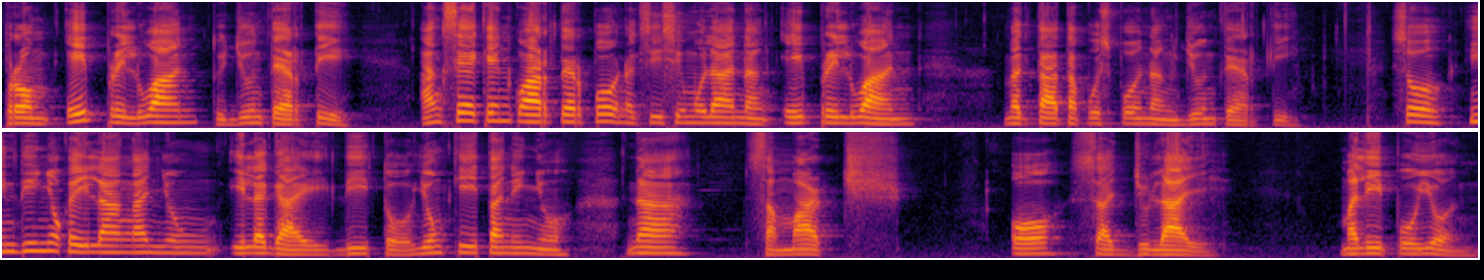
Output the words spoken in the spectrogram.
from April 1 to June 30. Ang second quarter po nagsisimula ng April 1, magtatapos po ng June 30. So, hindi nyo kailangan yung ilagay dito, yung kita ninyo na sa March o sa July mali po yun.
